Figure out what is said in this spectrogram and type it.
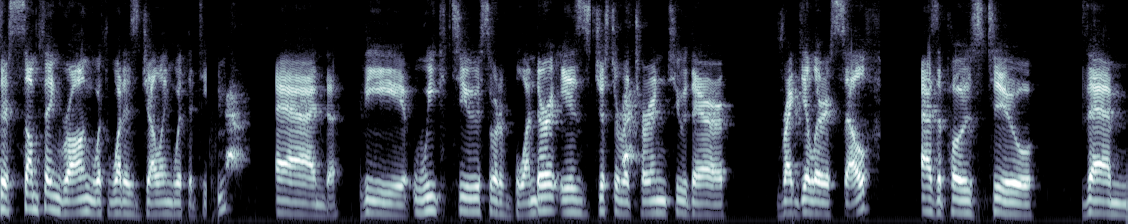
there's something wrong with what is gelling with the team and the week two sort of blunder is just a return to their regular self as opposed to them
